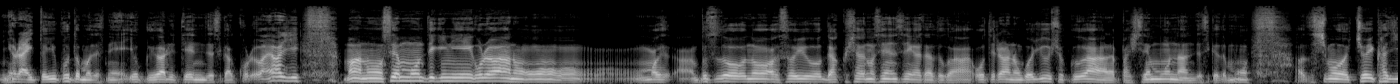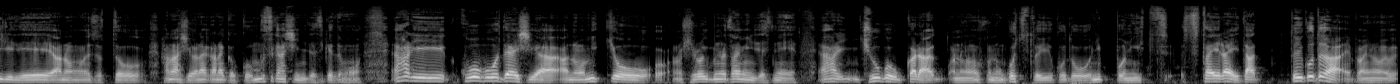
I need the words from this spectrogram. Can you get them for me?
如来ということもですね、よく言われてるんですが、これはやはり、まあ、あの、専門的に、これはあの、まあ、仏道のそういう学者の先生方とか、お寺のご住職はやっぱり専門なんですけども、私もちょいかじりで、あの、ちょっと話はなかなかこう難しいんですけども、やはり弘法大師や、あの、密教の広めのためにですね、やはり中国から、あの、このご地ということを日本に伝えられたということが、やっぱりあの、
